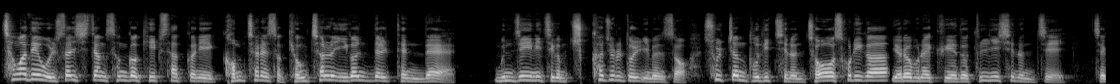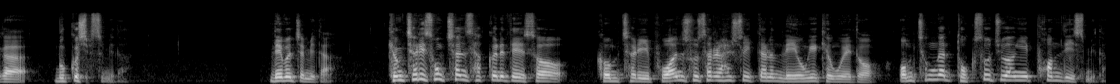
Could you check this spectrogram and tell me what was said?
청와대 울산시장 선거 개입 사건이 검찰에서 경찰로 이관될 텐데 문재인이 지금 축하주를 돌리면서 술잔 부딪히는 저 소리가 여러분의 귀에도 들리시는지 제가 묻고 싶습니다. 네 번째입니다. 경찰이 송치한 사건에 대해서 검찰이 보안 수사를 할 수 있다는 내용의 경우에도 엄청난 독소조항이 포함되어 있습니다.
